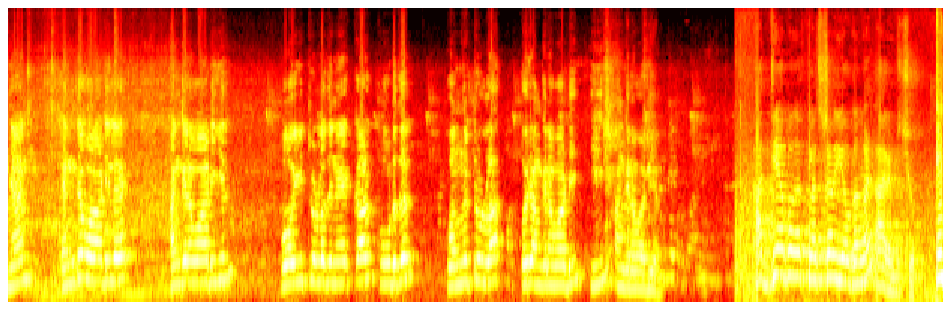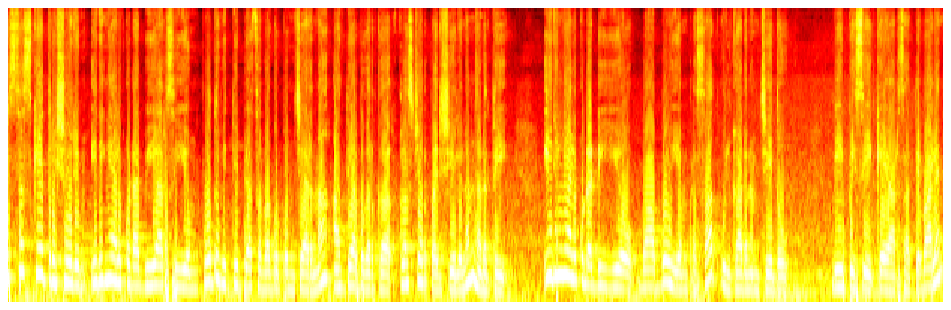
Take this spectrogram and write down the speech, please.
ഞാൻ എന്റെ വാർഡിലെ അംഗനവാടിയിൽ പോയിട്ടുള്ളതിനേക്കാൾ കൂടുതൽ വന്നിട്ടുള്ള ഒരു അംഗനവാടി ഈ അംഗനവാടിയാണ്. അധ്യാപക ക്ലസ്റ്റർ യോഗങ്ങൾ ആരംഭിച്ചു. എസ് എസ് കെ തൃശൂരും ഇരിങ്ങാലക്കുട ബി ആർ സിയും പൊതുവിദ്യാഭ്യാസ വകുപ്പും ചേർന്ന് അധ്യാപകർക്ക് ക്ലസ്റ്റർ പരിശീലനം നടത്തി. ഇരിങ്ങാലക്കുട ഡിഇഒ ബാബു എം പ്രസാദ് ഉദ്ഘാടനം ചെയ്തു. B P C K R Sathyapalan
